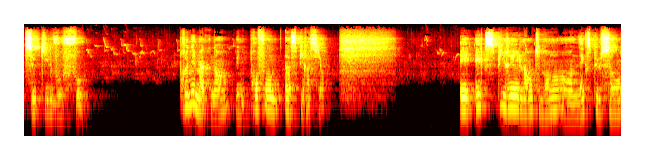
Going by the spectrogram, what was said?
ce qu'il vous faut. Prenez maintenant une profonde inspiration et expirez lentement en expulsant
